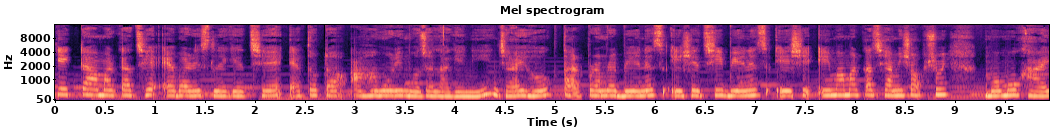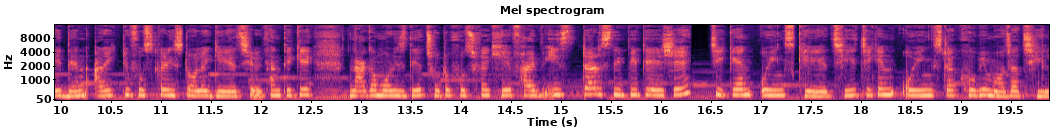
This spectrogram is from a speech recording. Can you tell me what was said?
কেকটা আমার কাছে এভারেজ লেগেছে। এতটা আহামরি মজা লাগেনি। যাই হোক, তারপর আমরা বিএনএস এসেছি। বিএনএস এসে এই মামার কাছে আমি সবসময় মোমো খাই দেন আরেকটি ফুচকার স্টলে গিয়েছি। ওইখান থেকে নাগামরিচ দিয়ে ছোট ফুচকা খেয়ে ফাইভ স্টার সিপিতে এসে চিকেন উইংস খেয়েছি। চিকেন উইংসটা খুবই মজা ছিল।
